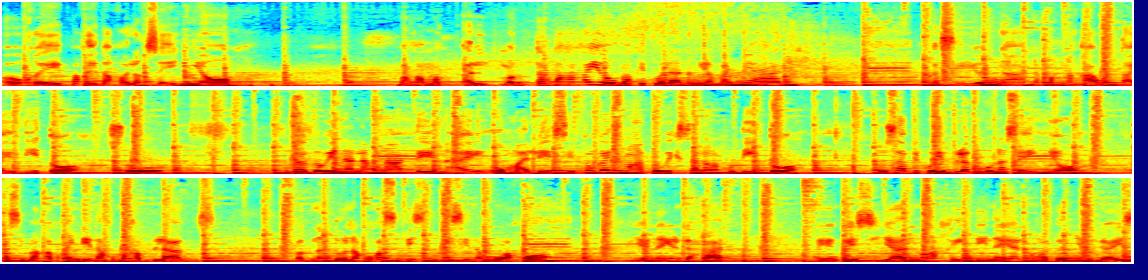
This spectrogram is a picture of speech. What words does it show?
Okay, pakita ko lang sa inyo. Baka mag, magtataka kayo bakit wala nang laman yan kasi yun nga, napagnakawan tayo dito. So, gagawin na lang natin ay umalis. Ito guys, mga 2 weeks na lang ako dito. So, sabi ko, i-vlog ko na sa inyo. Kasi baka baka hindi na ako maka-vlogs. Pag nandun ako, kasi busy-busy na po ako. Ayan na yung lahat. Ayan guys, yan, mga candy na yan, mga ganyan guys.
